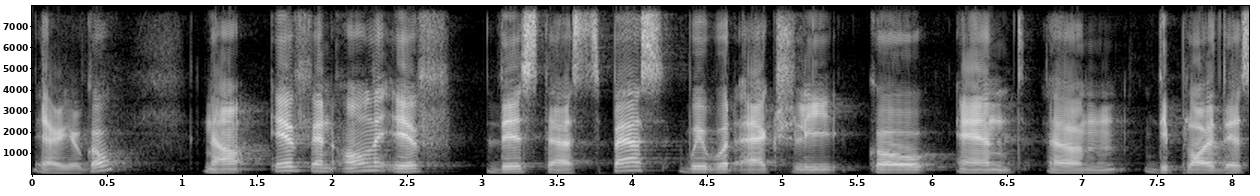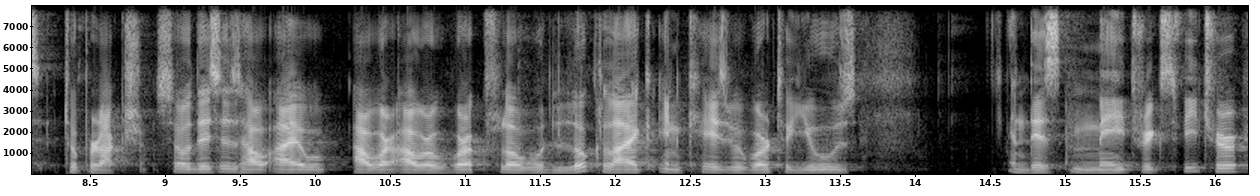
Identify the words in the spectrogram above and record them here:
There you go. Now, if and only if this tests pass, we would actually go and um, deploy this to production. So this is how I, our, our workflow would look like in case we were to use this matrix feature.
